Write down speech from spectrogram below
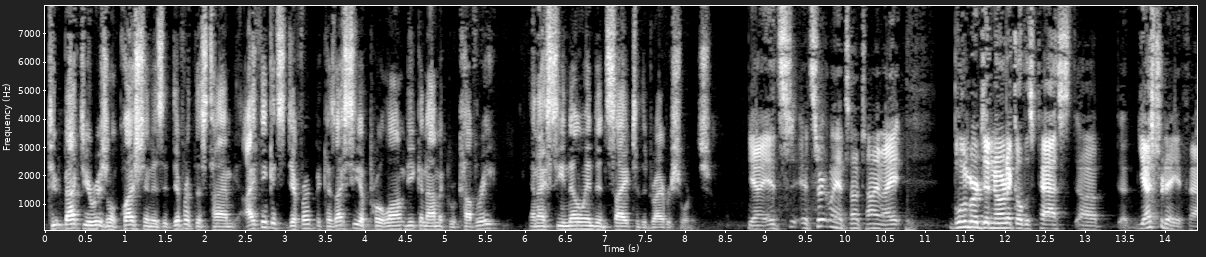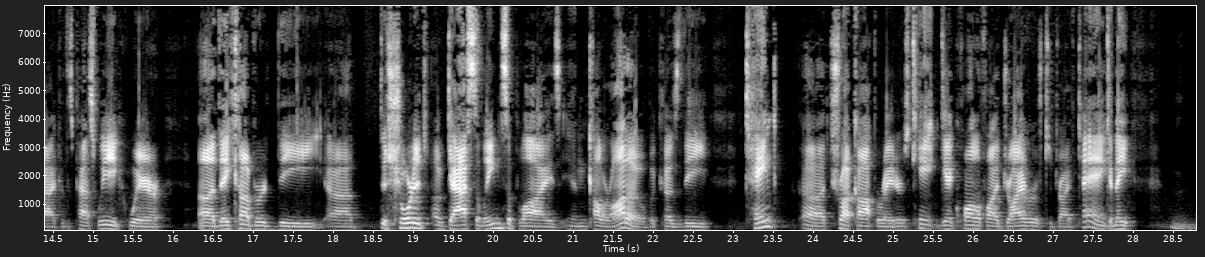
to, back to your original question, is it different this time? I think it's different because I see a prolonged economic recovery and I see no end in sight to the driver shortage. Yeah, it's it's certainly a tough time. I Bloomberg did an article this past uh, yesterday, in fact, or this past week, where uh, they covered the uh, the shortage of gasoline supplies in Colorado because the tank uh, truck operators can't get qualified drivers to drive tank, and they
